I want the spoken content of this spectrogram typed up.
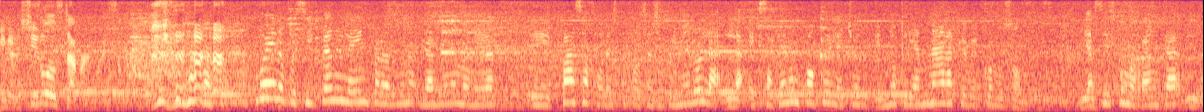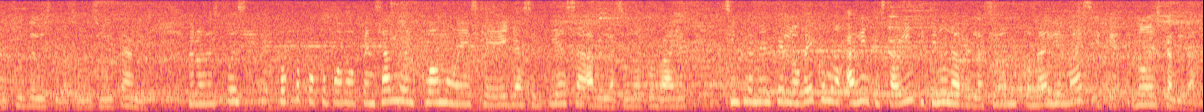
you know she's a little stubborn my soul Bueno, pues sí, Penny Lane para alguna, de alguna manera eh, pasa por este proceso. Primero la, la exagera un poco el hecho de que no quería nada que ver con los hombres. Y así es como arranca el, el Club de los Corazones Solitarios. Pero después, poco a poco, puedo, pensando en cómo es que ella se empieza a relacionar con Ryan, simplemente lo ve como alguien que está ahí, que tiene una relación con alguien más y que no es candidato.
